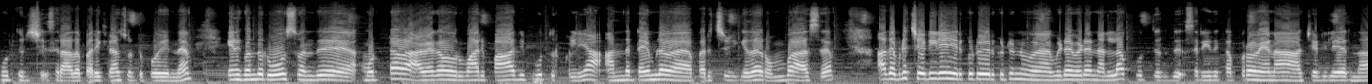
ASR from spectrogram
பூத்துருச்சு சரி அதை பறிக்கலாம்னு சொல்லிட்டு போயிருந்தேன். எனக்கு வந்து ரோஸ் வந்து மொட்டை அழகா ஒரு மாதிரி பாதி பூத்துருக்கும் இல்லையா? அந்த டைம்ல பறிச்சு தான் ரொம்ப ஆசை. அது அப்படியே செடியிலே இருக்கட்டும் இருக்கட்டும்னு விட விட நல்லா பூத்துருது. சரி இதுக்கப்புறம் வேணாம் செடியிலே இருந்தா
